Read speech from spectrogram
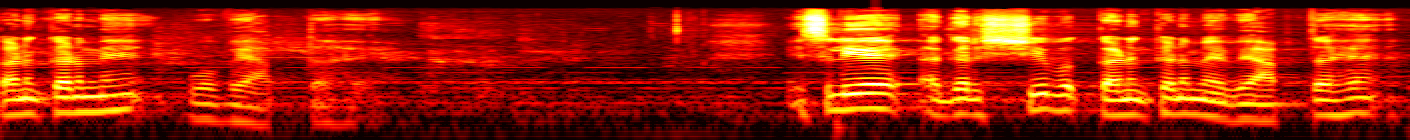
कण कण में वो व्याप्त है। इसलिए अगर शिव कण कण में व्याप्त है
